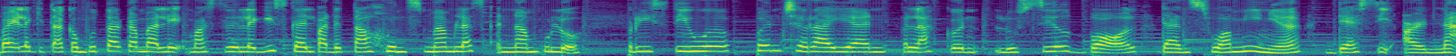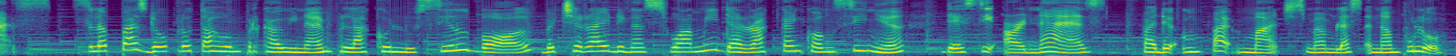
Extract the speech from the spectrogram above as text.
Baiklah, kita akan putarkan balik masa lagi sekali pada tahun 1960 peristiwa penceraian pelakon Lucille Ball dan suaminya Desi Arnaz. Selepas 20 tahun perkahwinan, pelakon Lucille Ball bercerai dengan suami dan rakan kongsinya Desi Arnaz pada 4 Mac 1960.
